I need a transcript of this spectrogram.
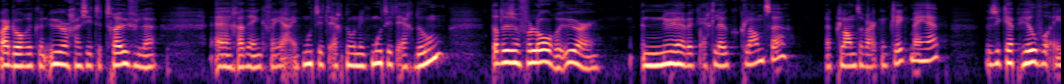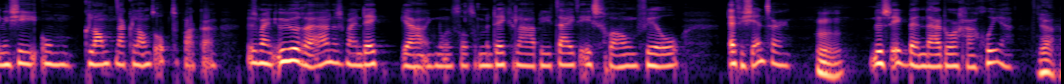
Waardoor ik een uur ga zitten treuzelen en ga denken van ja, ik moet dit echt doen, ik moet dit echt doen. Dat is een verloren uur. En nu heb ik echt leuke klanten, eh, klanten waar ik een klik mee heb. Dus ik heb heel veel energie om klant naar klant op te pakken. Dus mijn uren, dus mijn, ja, ik noem het altijd, mijn declarabiliteit is gewoon veel efficiënter. Hmm. Dus ik ben daardoor gaan groeien. Ja.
